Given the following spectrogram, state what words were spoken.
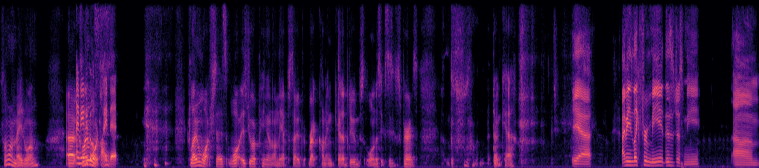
Someone made one. Uh, I need to Clone go Watch- find it. Clone Watch says, "What is your opinion on the episode retconning Caleb Dume's or the 66 experience?" don't care. Yeah. I mean, like for me, this is just me. Um,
